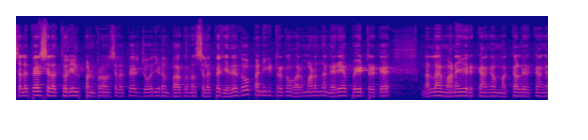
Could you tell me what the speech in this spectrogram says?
சில பேர் சில தொழில் பண்ணுறோம் சில பேர் ஜோதிடம் பார்க்குறோம் சில பேர் எதேதோ பண்ணிக்கிட்டு இருக்கோம். வருமானம் தான் நிறைய போயிட்டுருக்கு. நல்லா மனைவி இருக்காங்க மக்கள் இருக்காங்க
